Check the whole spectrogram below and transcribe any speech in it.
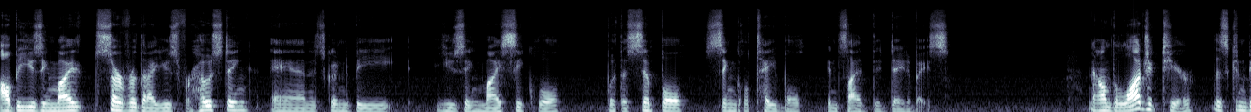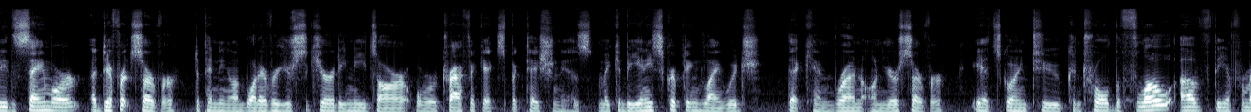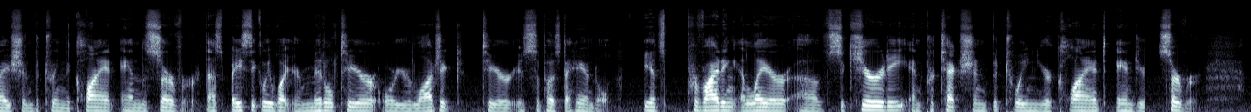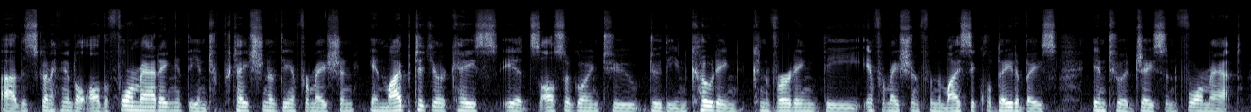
I'll be using my server that I use for hosting, and it's going to be using MySQL with a simple single table inside the database. Now on the logic tier, this can be the same or a different server, depending on whatever your security needs are or traffic expectation is. It can be any scripting language that can run on your server. It's going to control the flow of the information between the client and the server. That's basically what your middle tier or your logic tier is supposed to handle. It's providing a layer of security and protection between your client and your server. Uh, this is going to handle all the formatting, the interpretation of the information. In my particular case, it's also going to do the encoding, converting the information from the MySQL database into a JSON format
